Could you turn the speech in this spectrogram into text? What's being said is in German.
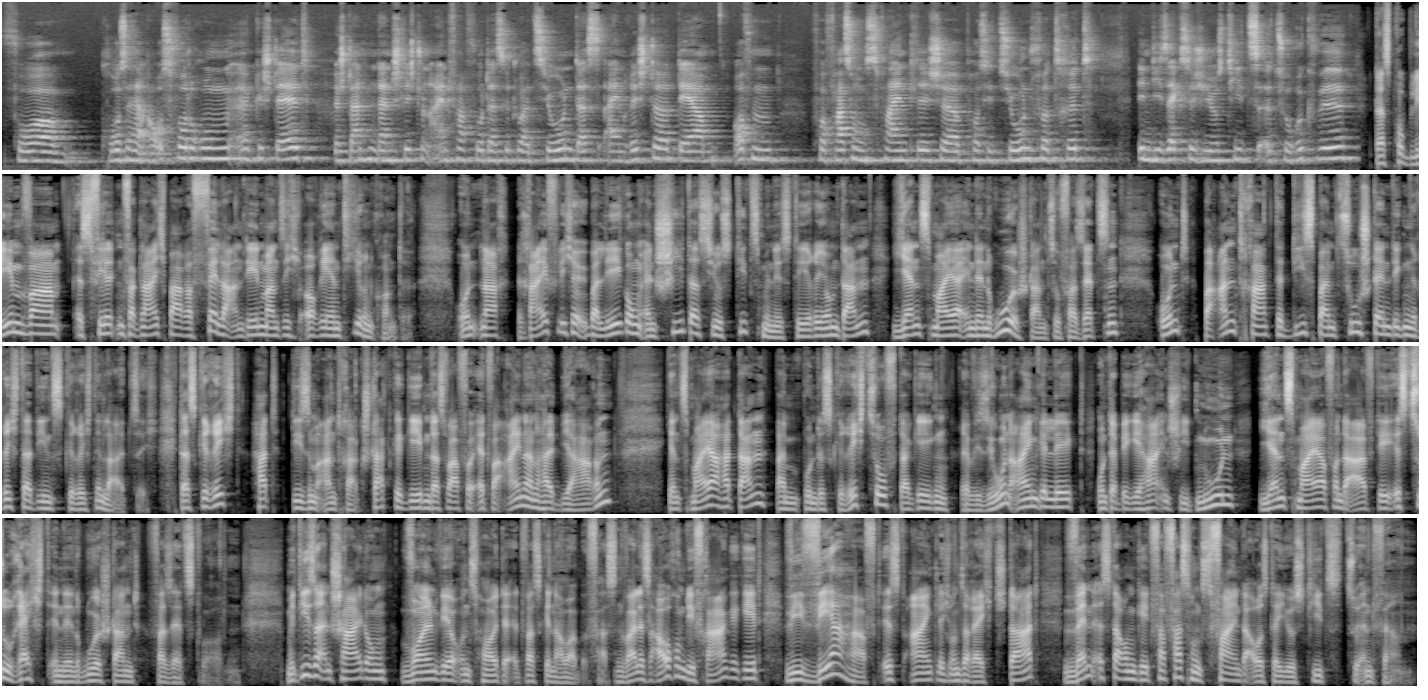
vor große Herausforderungen äh, gestellt. Wir standen dann schlicht und einfach vor der Situation, dass ein Richter, der offen verfassungsfeindliche Position vertritt, in die sächsische Justiz äh, zurück will. Das Problem war, es fehlten vergleichbare Fälle, an denen man sich orientieren konnte. Und nach reiflicher Überlegung entschied das Justizministerium dann, Jens Meyer in den Ruhestand zu versetzen und beantragte dies beim zuständigen Richterdienstgericht in Leipzig. Das Gericht hat diesem Antrag stattgegeben. Das war vor etwa eineinhalb Jahren. Jens Meyer hat dann beim Bundesgerichtshof dagegen Revision eingelegt und der BGH entschied nun, Jens Meyer von der AfD ist zu Recht in den Ruhestand Ruhestand versetzt worden. Mit dieser Entscheidung wollen wir uns heute etwas genauer befassen, weil es auch um die Frage geht, wie wehrhaft ist eigentlich unser Rechtsstaat, wenn es darum geht, Verfassungsfeinde aus der Justiz zu entfernen.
